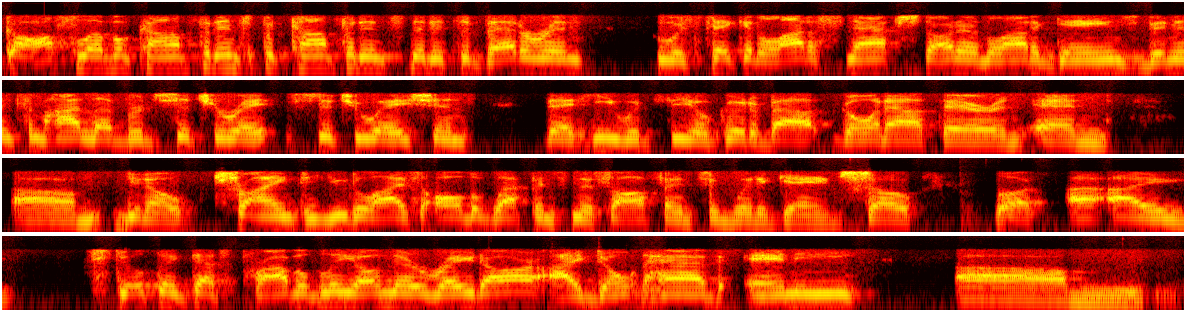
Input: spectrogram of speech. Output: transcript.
Goff level confidence, but confidence that it's a veteran who has taken a lot of snaps, started a lot of games, been in some high leverage situa- situations that he would feel good about going out there and, and um, you know, trying to utilize all the weapons in this offense and win a game. So, look, I, I still think that's probably on their radar. I don't have any, um,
